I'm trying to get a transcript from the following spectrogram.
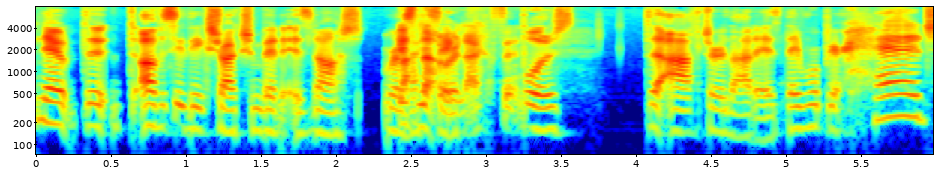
Now, the obviously the extraction bit is not relaxing. It's not relaxing. but the after that is they rub your head.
